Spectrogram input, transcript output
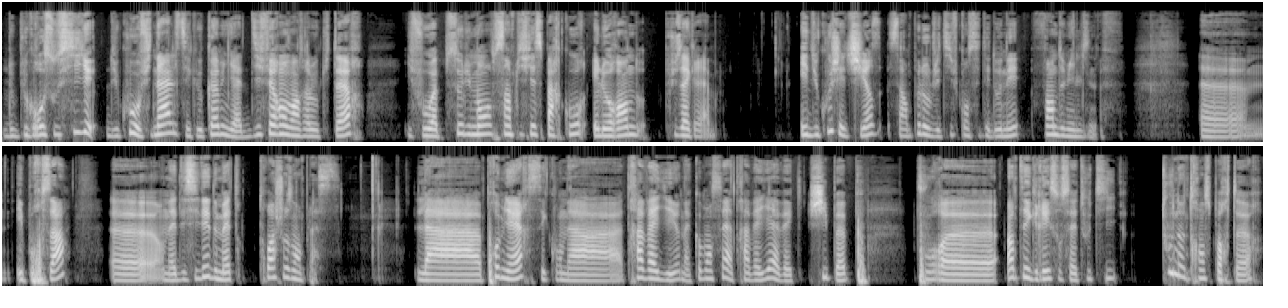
le plus gros souci, du coup, au final, c'est que comme il y a différents interlocuteurs, il faut absolument simplifier ce parcours et le rendre plus agréable. Et du coup, chez Cheers, c'est un peu l'objectif qu'on s'était donné fin 2019. Euh, et pour ça, euh, on a décidé de mettre trois choses en place. La première, c'est qu'on a travaillé, on a commencé à travailler avec ShipUp pour euh, intégrer sur cet outil tous nos transporteurs,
